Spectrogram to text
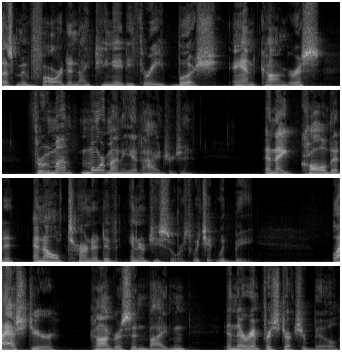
let's move forward to 1983. Bush and Congress threw more money at hydrogen, and they called it an alternative energy source, which it would be. Last year, Congress and Biden, in their infrastructure bill,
